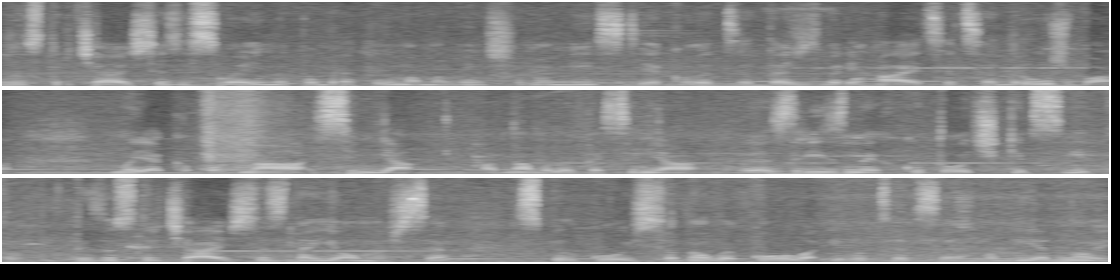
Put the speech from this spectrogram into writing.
і зустрічаєшся зі своїми побратимами в іншому місті, коли це теж зберігається, ця дружба. Ми як одна сім'я, одна велика сім'я е, з різних куточків світу. Ти зустрічаєшся, знайомишся, спілкуєшся, нове коло, і оце все об'єднує.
